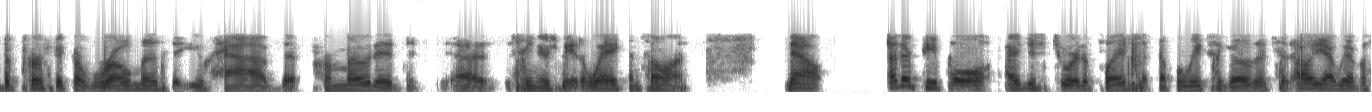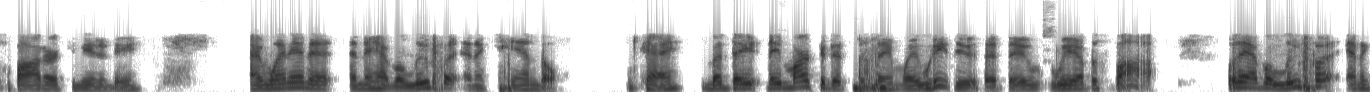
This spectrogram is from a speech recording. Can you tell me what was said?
the perfect aromas that you have that promoted uh, seniors being awake and so on. Now, other people, I just toured a place a couple weeks ago that said, "Oh yeah, we have a spa in our community." I went in it and they have a loofah and a candle. Okay, but they they market it the same way we do. That they we have a spa. Well, they have a loofah and a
